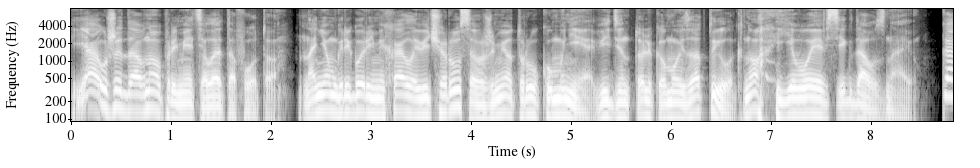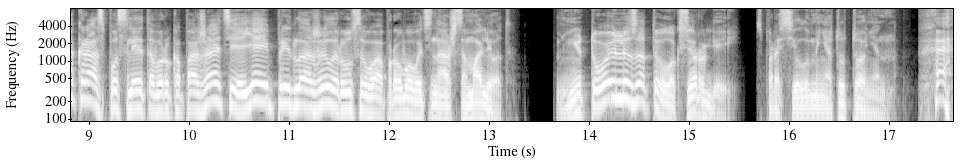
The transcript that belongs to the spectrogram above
Я уже давно приметил это фото. На нем Григорий Михайлович Русов жмет руку мне, виден только мой затылок, но его я всегда узнаю. Как раз после этого рукопожатия я и предложил Русову опробовать наш самолет. «Не твой ли затылок, Сергей?» – спросил у меня Тутонин. «Ха,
